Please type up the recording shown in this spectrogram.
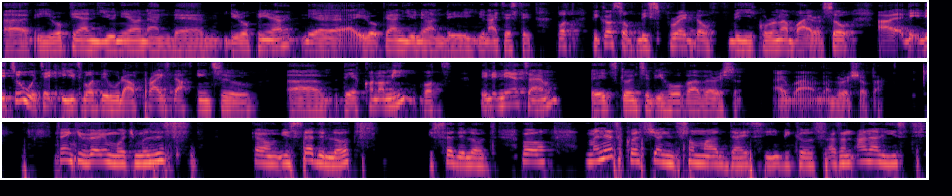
uh, European Union and um, the European the uh, European Union and the United States, but because of the spread of the coronavirus, so uh, the, the two would take it, but they would have priced that into um, the economy. But in the near term, it's going to be over very soon. I, am very sure of that. Thank you very much, Moses. Um, you said a lot. You said a lot. Well, my next question is somewhat dicey because as an analyst,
